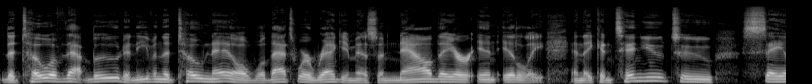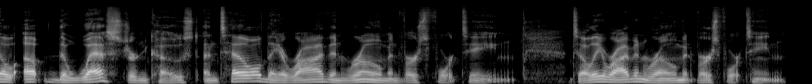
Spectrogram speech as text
the toe of that boot and even the toenail, well, that's where Rhegium is. So now they are in Italy and they continue to sail up the western coast until they arrive in Rome in verse 14 until they arrive in Rome at verse 14.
